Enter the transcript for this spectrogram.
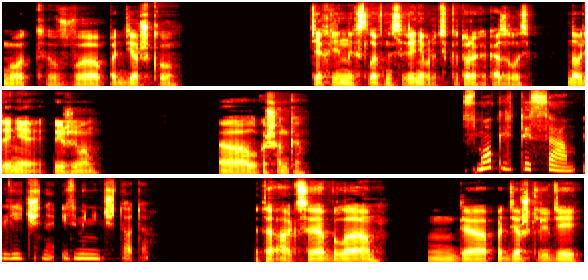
вот, в поддержку тех или иных слоев населения, против которых оказывалось давление режимом э, Лукашенко. Смог ли ты сам лично изменить что-то? Эта акция была для поддержки людей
